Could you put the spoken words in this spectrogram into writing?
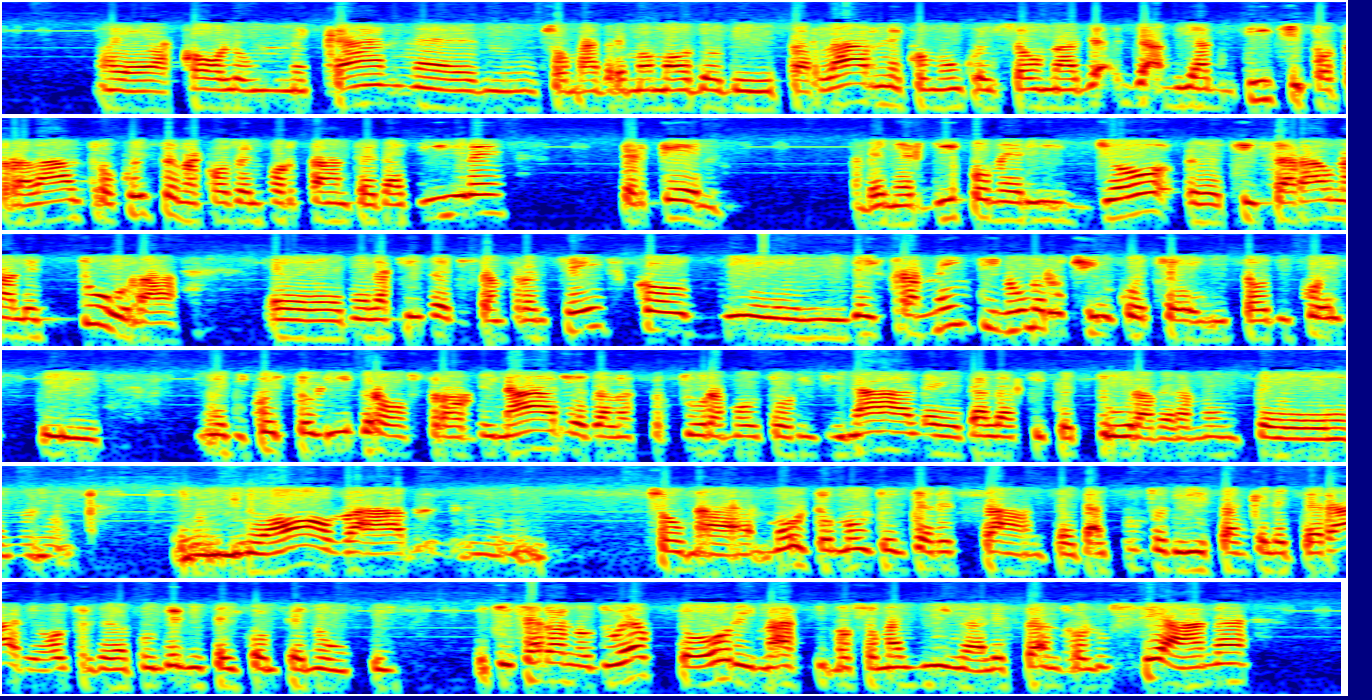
eh, a Colum McCann, eh, insomma avremo modo di parlarne, comunque insomma già, già vi anticipo tra l'altro, questa è una cosa importante da dire perché venerdì pomeriggio eh, ci sarà una lettura eh, nella chiesa di San Francesco di, dei frammenti numero 500 di, questi, eh, di questo libro straordinario, dalla struttura molto originale, dall'architettura veramente mh, mm, nuova. Mh, mm, insomma, molto molto interessante dal punto di vista anche letterario, oltre che dal punto di vista dei contenuti. E ci saranno due autori, Massimo Somaglino e Alessandro Lussiana,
